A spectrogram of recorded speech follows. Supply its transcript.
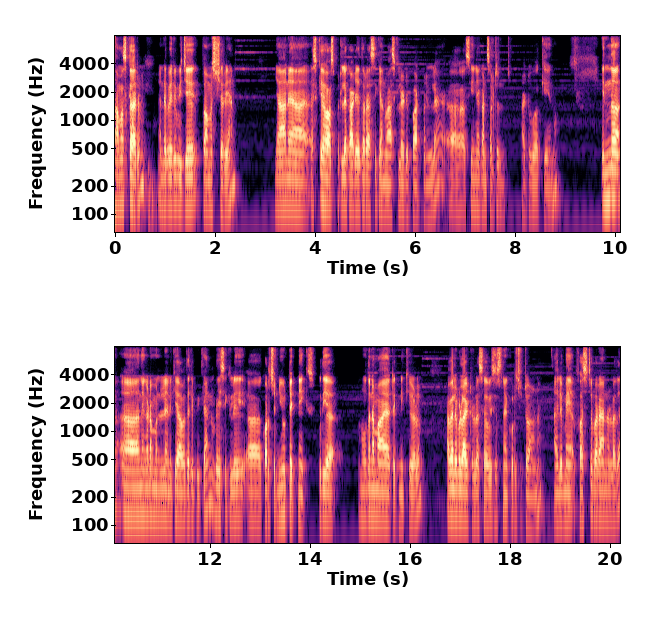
നമസ്കാരം. എന്റെ പേര് വിജയ് തോമസ് ചെറിയാൻ. ഞാൻ എസ് കെ ഹോസ്പിറ്റലിലെ കാർഡിയോതൊറാസിക് ആൻഡ് വാസ്കുലർ ഡിപ്പാർട്ട്മെന്റിലെ സീനിയർ കൺസൾട്ടന്റ് ആയിട്ട് വർക്ക് ചെയ്യുന്നു. ഇന്ന് നിങ്ങളുടെ മുന്നിൽ എനിക്ക് അവതരിപ്പിക്കാൻ ബേസിക്കലി കുറച്ച് ന്യൂ ടെക്നിക്സ് പുതിയ നൂതനമായ ടെക്നിക്കുകളും അവൈലബിൾ ആയിട്ടുള്ള സർവീസസിനെ കുറിച്ചിട്ടുമാണ്. അതിൽ മേ ഫസ്റ്റ് പറയാനുള്ളത്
